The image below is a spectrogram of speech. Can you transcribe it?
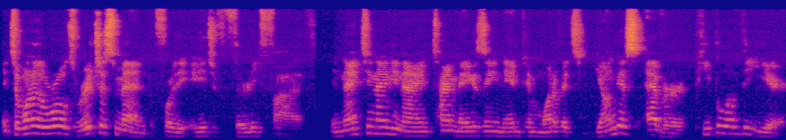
Into one of the world's richest men before the age of 35. In 1999, Time magazine named him one of its youngest ever People of the Year,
